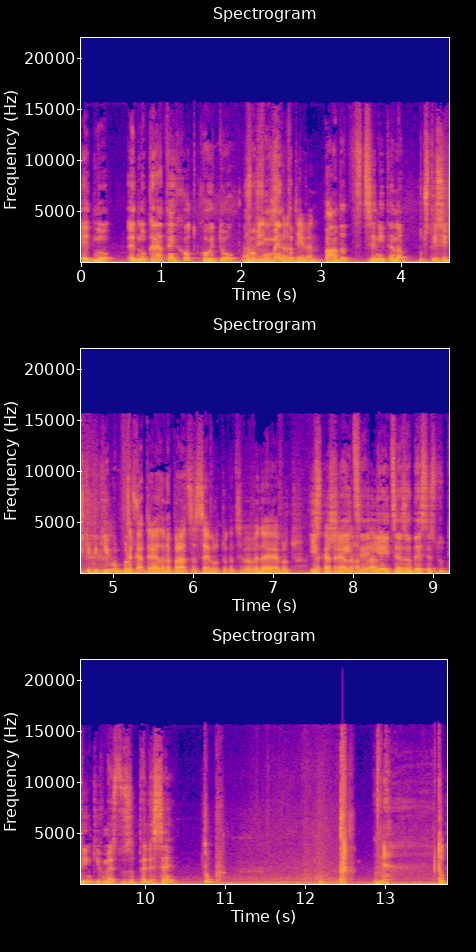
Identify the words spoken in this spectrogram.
едно, еднократен ход, който в момента падат цените на почти всички такива бързо. Така трябва да направят с еврото, като се въведе еврото. така Искаш да яйце, направят. яйце за 10 стотинки вместо за 50, туп. Туп.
